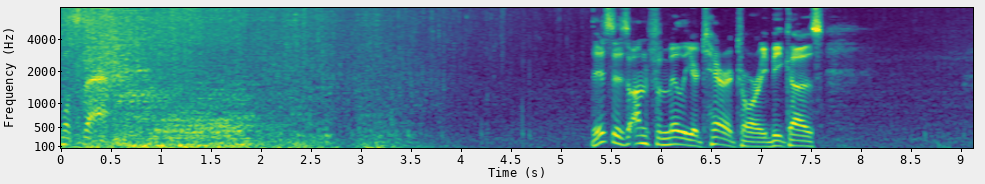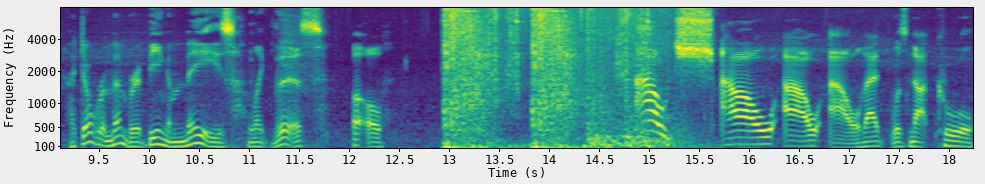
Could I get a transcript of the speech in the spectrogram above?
What's that? This is unfamiliar territory because I don't remember it being a maze like this. Uh-oh. Ouch! Ow, ow, ow. That was not cool.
